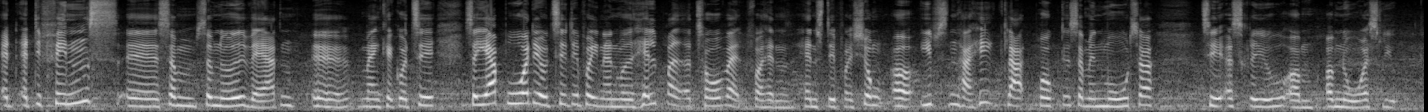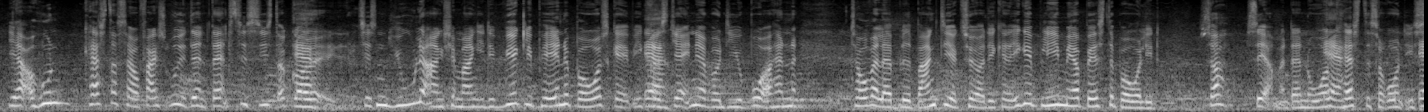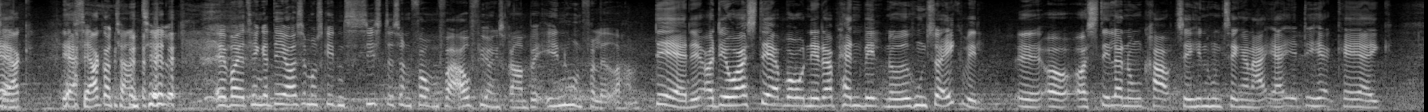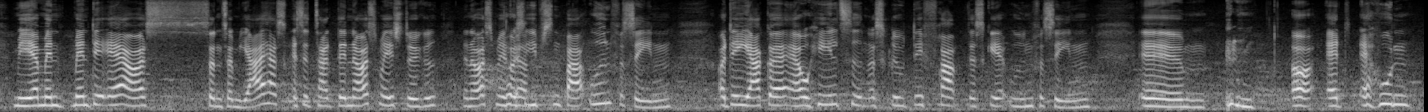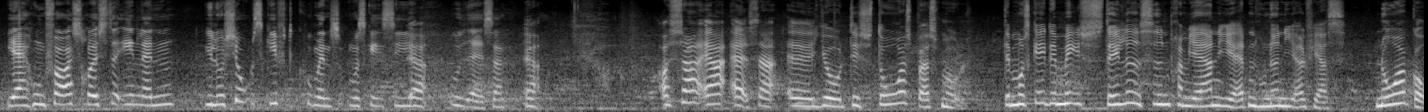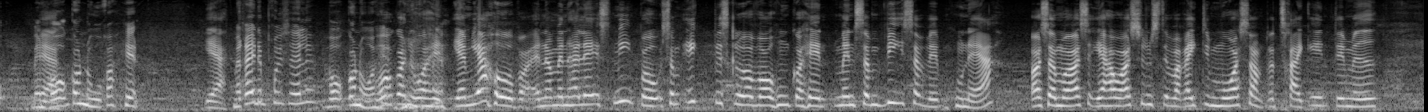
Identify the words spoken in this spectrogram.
at, at det findes øh, som, som noget i verden, øh, man kan gå til. Så jeg bruger det jo til det på en eller anden måde Helbred og Torvald for han, hans depression, og Ibsen har helt klart brugt det som en motor til at skrive om, om Noras liv. Ja, og hun kaster sig jo faktisk ud i den dans til sidst og går ja. til sådan et julearrangement i det virkelig pæne borgerskab i Christiania, ja. hvor de jo bor. Han, Torvald er blevet bankdirektør, og det kan ikke blive mere bedsteborgerligt. Så ser man da Nora ja. kaste sig rundt i særk, ja. særk og tarantel, øh, hvor jeg tænker, det er også måske den sidste sådan form for affyringsrampe, inden hun forlader ham. Det er det, og det er jo også der, hvor netop han vil noget, hun så ikke vil, øh, og, og stiller nogle krav til hende. Hun tænker, nej, ja, det her kan jeg ikke mere, men, men det er også sådan som jeg har... Altså, den er også med i stykket. Den er også med hos ja. Ibsen, bare uden for scenen. Og det, jeg gør, er jo hele tiden at skrive det frem, der sker uden for scenen. Øhm, og at, at hun, ja, hun får også rystet en eller anden illusionsskift, kunne man måske sige, ja. ud af sig. Ja. Og så er altså øh, jo det store spørgsmål, det er måske det mest stillede siden premieren i 1879. Nora går, men ja. hvor går Nora hen? Ja. Merete Pryselle, hvor går Nora hen? Hvor går Nora hen? Jamen, jeg håber, at når man har læst min bog, som ikke beskriver, hvor hun går hen, men som viser, hvem hun er, og som også, jeg har også synes, det var rigtig morsomt at trække ind det med,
